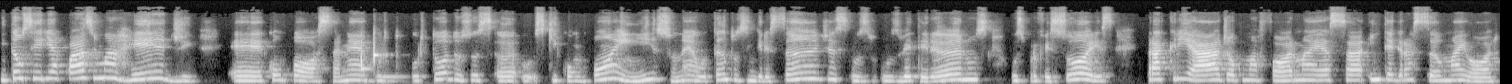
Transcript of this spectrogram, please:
Então, seria quase uma rede é, composta, né, por, por todos os, uh, os, que compõem isso, né, o, tanto os ingressantes, os, os veteranos, os professores, para criar, de alguma forma, essa integração maior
